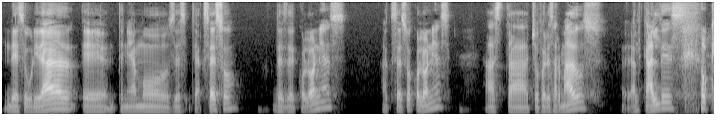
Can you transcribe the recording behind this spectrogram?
de seguridad, eh, teníamos de, de acceso, desde colonias, acceso a colonias, hasta choferes armados, eh, alcaldes. Ok.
